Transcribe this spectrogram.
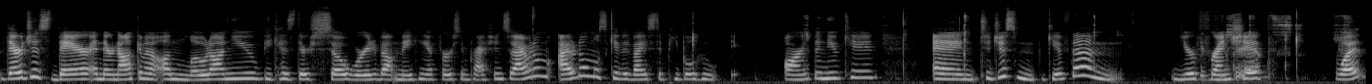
they're just there and they're not going to unload on you because they're so worried about making a first impression. So I would I would almost give advice to people who aren't the new kid and to just give them your Give friendship. chance. What?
